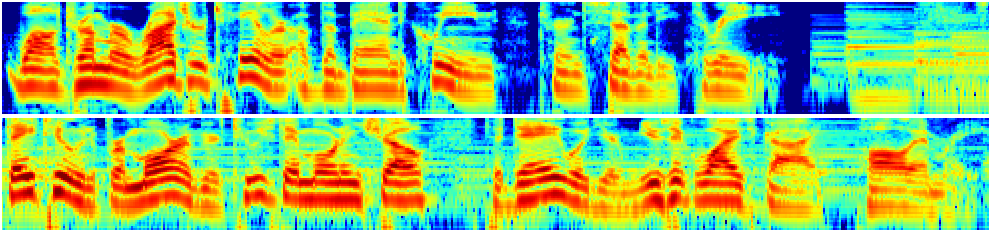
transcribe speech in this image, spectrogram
while drummer Roger Taylor of the band Queen turned 73. Stay tuned for more of your Tuesday morning show today with your music wise guy, Paul Emery.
